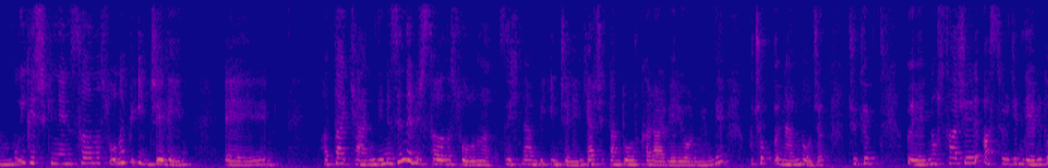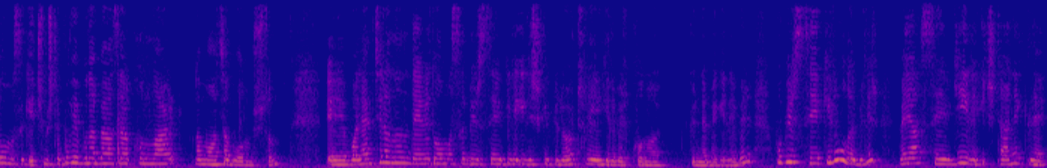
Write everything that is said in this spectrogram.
bu ilişkinin sağını solunu bir inceleyin. Hatta kendinizin de bir sağını solunu zihnen bir inceleyin. Gerçekten doğru karar veriyor muyum diye. Bu çok önemli olacak. Çünkü nostalji astrolojinin devrede olması geçmişte bu ve buna benzer konularla muhatap olmuştum. E, Valentina'nın devrede olması bir sevgili ilişki flörtle ilgili bir konu gündeme gelebilir. Bu bir sevgili olabilir veya sevgiyle, içtenlikle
